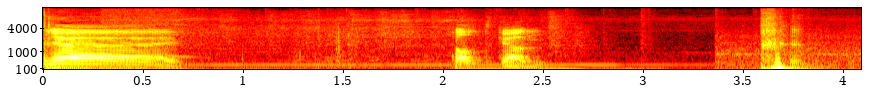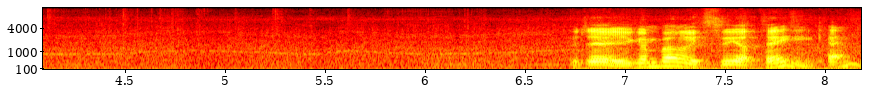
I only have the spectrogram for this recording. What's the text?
Yay! Yeah, you can barely see a thing, can you?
